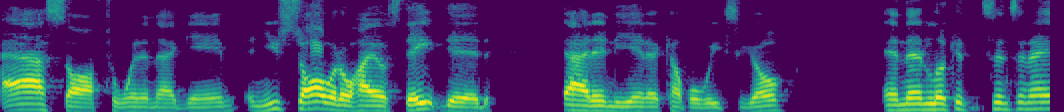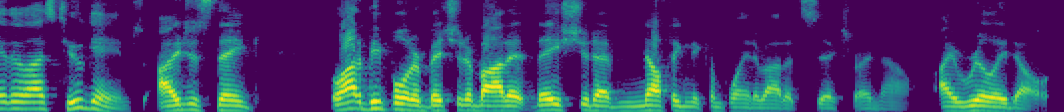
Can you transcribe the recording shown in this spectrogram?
ass off to win in that game. And you saw what Ohio State did at Indiana a couple weeks ago. And then look at Cincinnati their last two games. I just think a lot of people that are bitching about it. They should have nothing to complain about at six right now. I really don't.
